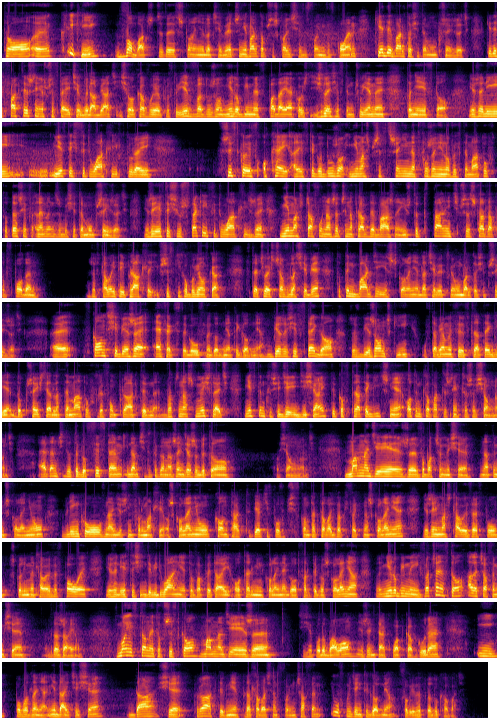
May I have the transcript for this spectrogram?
to e, kliknij, zobacz, czy to jest szkolenie dla Ciebie, czy nie warto przeszkolić się ze swoim zespołem, kiedy warto się temu przyjrzeć, kiedy faktycznie już przestajecie wyrabiać i się okazuje, po prostu jest za dużo, nie robimy, wpada jakość, źle się w tym czujemy, to nie jest to. Jeżeli jesteś w sytuacji, w której wszystko jest ok, ale jest tego dużo i nie masz przestrzeni na tworzenie nowych tematów, to też jest element, żeby się temu przyjrzeć. Jeżeli jesteś już w takiej sytuacji, że nie masz czasu na rzeczy naprawdę ważne, już to totalnie ci przeszkadza pod spodem, że w całej tej pracy i wszystkich obowiązkach straciłeś czas dla siebie, to tym bardziej jest szkolenie dla ciebie, któremu warto się przyjrzeć. E, skąd się bierze efekt tego ósmego dnia tygodnia? Bierze się z tego, że w bieżączki ustawiamy sobie strategię do przejścia dla tematów, które są proaktywne. Zaczynasz myśleć nie w tym, co się dzieje dzisiaj, tylko strategicznie o tym, co faktycznie chcesz osiągnąć. A ja dam Ci do tego system i dam Ci do tego narzędzia, żeby to osiągnąć. Mam nadzieję, że zobaczymy się na tym szkoleniu. W linku znajdziesz informacje o szkoleniu, kontakt, w jaki sposób się skontaktować, zapisać na szkolenie. Jeżeli masz cały zespół, szkolimy całe zespoły. Jeżeli jesteś indywidualnie, to zapytaj o termin kolejnego otwartego szkolenia. Nie robimy ich za często, ale czasem się wdrażają. Z mojej strony to wszystko. Mam nadzieję, że Ci się podobało. Jeżeli tak, łapka w górę i powodzenia. Nie dajcie się da się proaktywnie pracować nad Twoim czasem i ósmy dzień tygodnia sobie wyprodukować.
